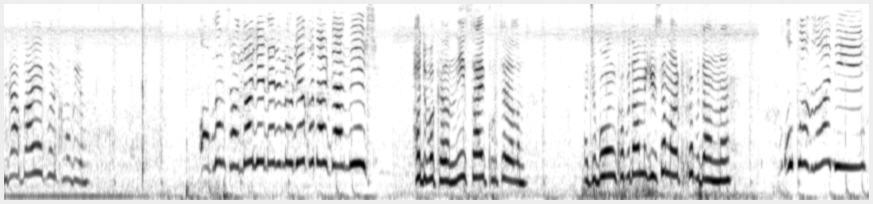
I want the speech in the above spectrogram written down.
Biraz daha yaklaşmalıyım. Ablam sandalyelerin oraya kadar gelmiş. Hadi bakalım Nisa'yı kurtaralım. Acaba ön kapıdan mı girsem arka kapıdan mı? Of abla hadi.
